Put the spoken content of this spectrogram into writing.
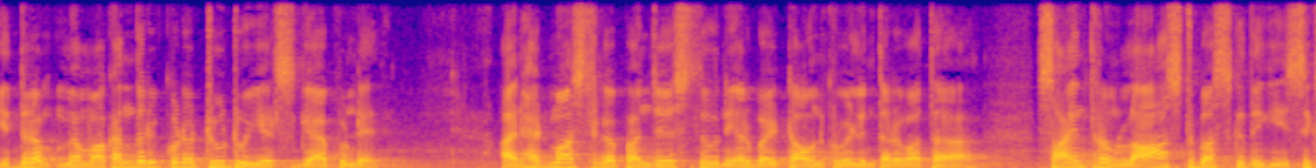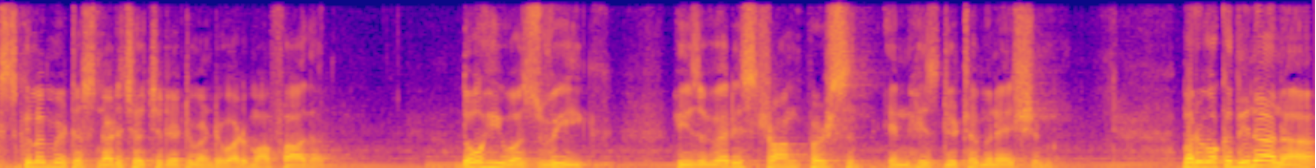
ఇద్దరం మేము మాకందరికి కూడా టూ టూ ఇయర్స్ గ్యాప్ ఉండేది. ఆయన హెడ్ మాస్టర్గా పనిచేస్తూ నియర్ బై టౌన్కి వెళ్ళిన తర్వాత సాయంత్రం లాస్ట్ బస్కి దిగి సిక్స్ కిలోమీటర్స్ నడిచి వచ్చేటటువంటి వాడు మా father though he was weak he's a very strong person in his determination మరి ఒక దినాన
